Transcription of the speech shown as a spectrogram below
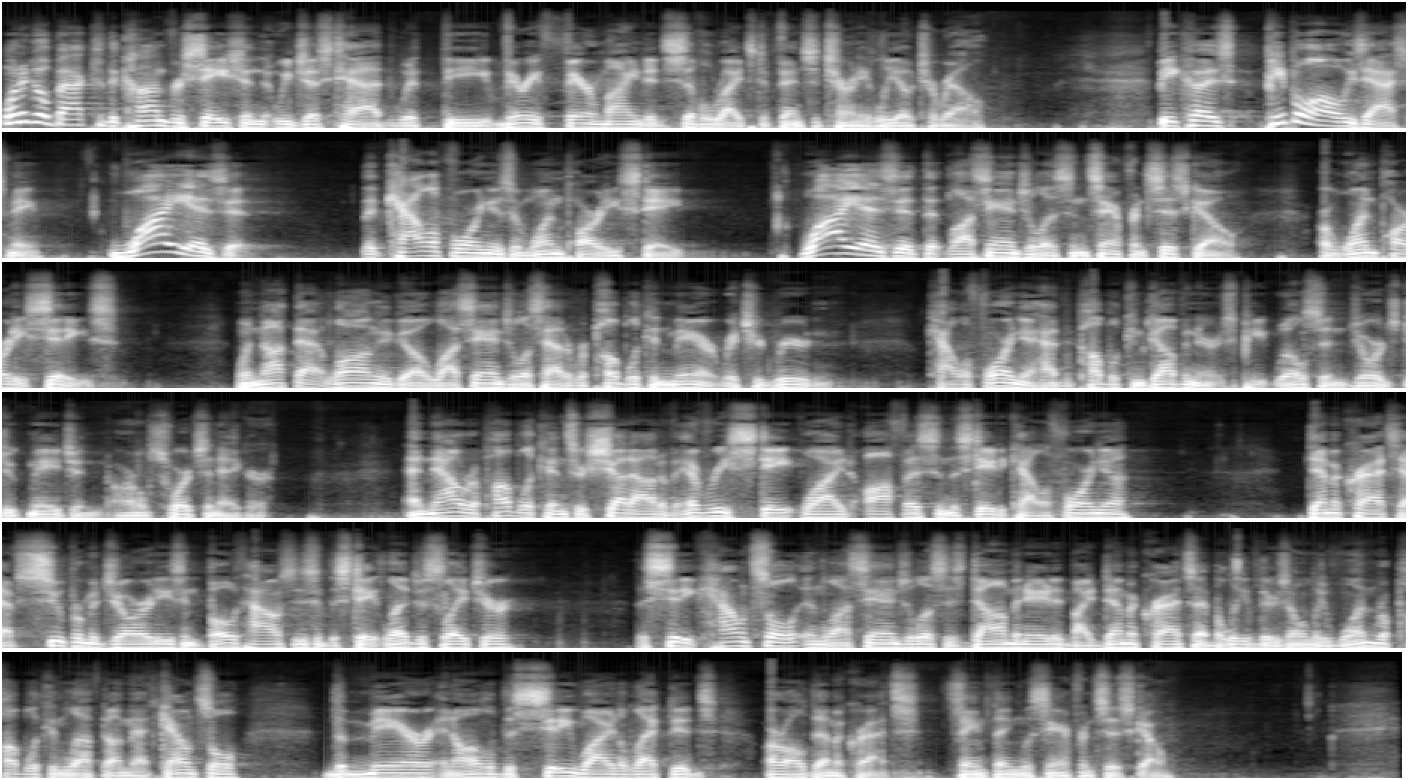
want to go back to the conversation that we just had with the very fair minded civil rights defense attorney, Leo Terrell. Because people always ask me, why is it that California is a one party state? Why is it that Los Angeles and San Francisco are one party cities? When not that long ago, Los Angeles had a Republican mayor, Richard Riordan. California had Republican governors, Pete Wilson, George Deukmejian, Arnold Schwarzenegger. And now Republicans are shut out of every statewide office in the state of California. Democrats have supermajorities in both houses of the state legislature. The city council in Los Angeles is dominated by Democrats. I believe there's only one Republican left on that council. The mayor and all of the citywide electeds are all Democrats. Same thing with San Francisco.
